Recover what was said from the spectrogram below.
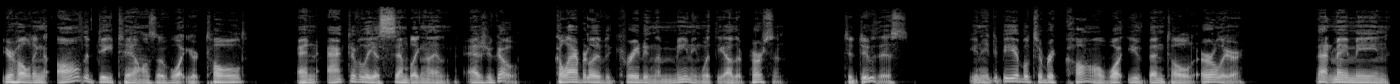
You're holding all the details of what you're told and actively assembling them as you go, collaboratively creating the meaning with the other person. To do this, you need to be able to recall what you've been told earlier. That may mean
